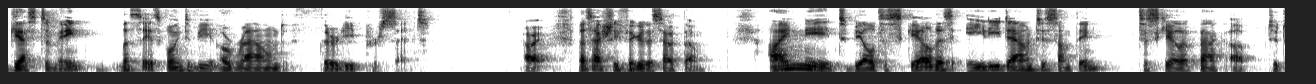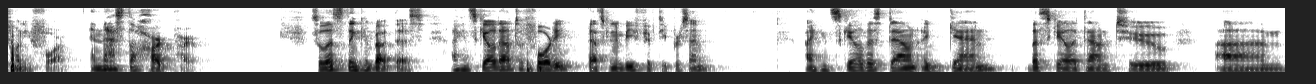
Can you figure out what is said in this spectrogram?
guesstimate. Let's say it's going to be around 30%. All right, let's actually figure this out though. I need to be able to scale this 80 down to something to scale it back up to 24. And that's the hard part. So let's think about this. I can scale down to 40. That's going to be 50%. I can scale this down again. Let's scale it down to, um,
